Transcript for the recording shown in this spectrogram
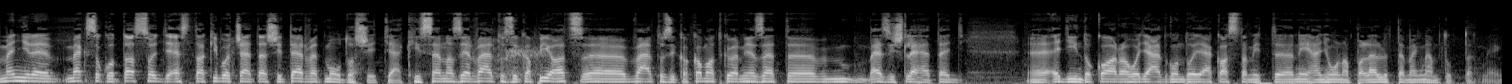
Mennyire megszokott az, hogy ezt a kibocsátási tervet módosítják, hiszen azért változik a piac, változik a kamatkörnyezet, ez is lehet egy, egy indok arra, hogy átgondolják azt, amit néhány hónappal előtte meg nem tudtak még.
